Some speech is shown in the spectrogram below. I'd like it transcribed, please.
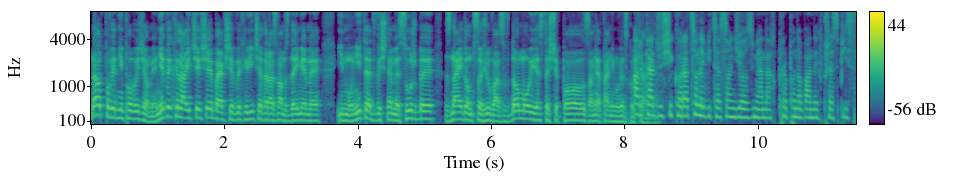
na odpowiednim poziomie. Nie wychylajcie się, bo jak się wychylicie, zaraz wam zdejmiemy immunitet, wyślemy służby, znajdą coś u was w domu i jesteście pozamiatani, mówiąc kolokwialnie. Arkadiusz Sikora, co Lewica sądzi o zmianach proponowanych przez PiS?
